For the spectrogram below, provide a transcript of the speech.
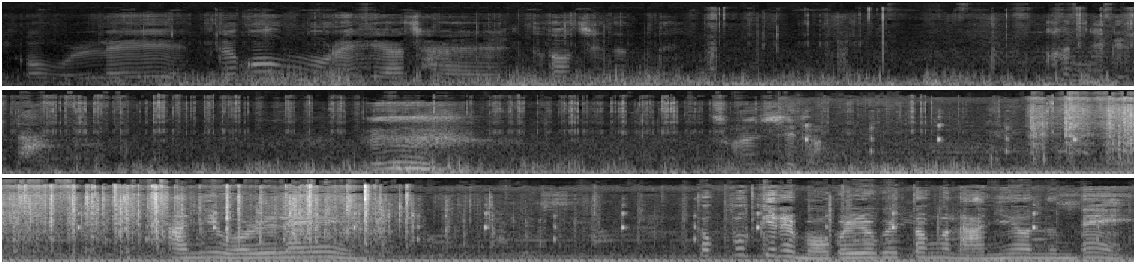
이거 원래 뜨거운 물에 해야 잘 뜯어지는데 큰일이다. 으, 손 시려. 아니 원래 떡볶이를 먹으려고 했던 건 아니었는데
